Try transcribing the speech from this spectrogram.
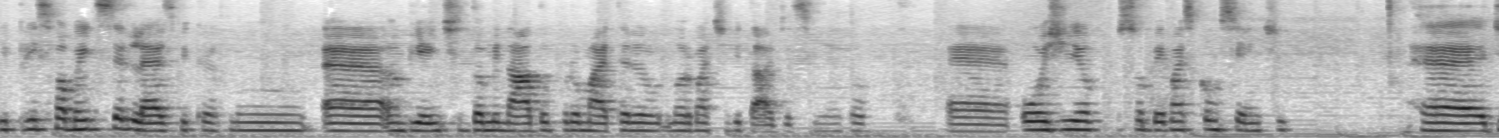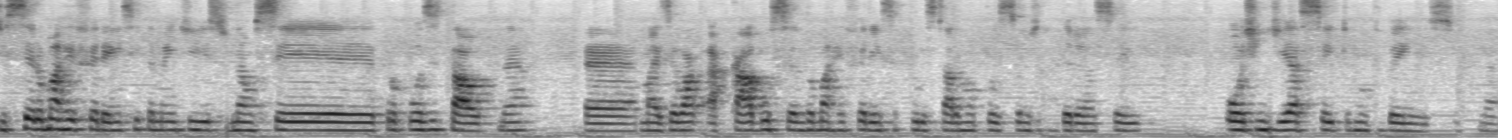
E principalmente ser lésbica num é, ambiente dominado por uma heteronormatividade, assim, né? Então, é, hoje eu sou bem mais consciente é, de ser uma referência e também de isso não ser proposital, né? É, mas eu acabo sendo uma referência por estar numa posição de liderança e hoje em dia aceito muito bem isso, né?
